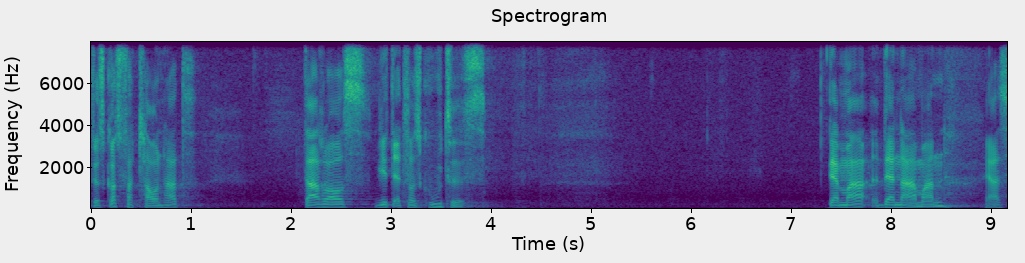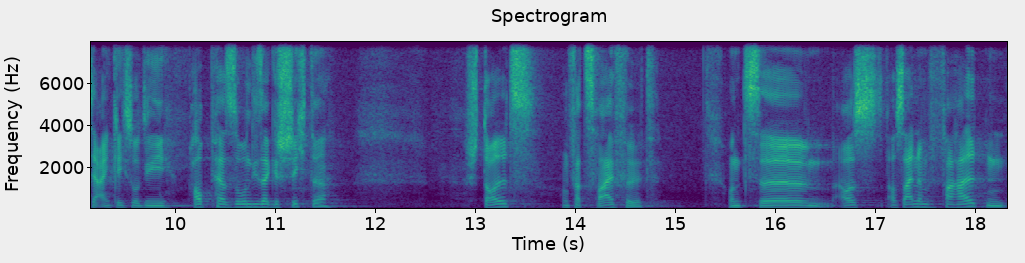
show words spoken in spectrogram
das Gottvertrauen hat, Daraus wird etwas Gutes. Der, Ma, der Naaman, ja, ist ja eigentlich so die Hauptperson dieser Geschichte, stolz und verzweifelt. Und äh, aus, aus seinem Verhalten,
